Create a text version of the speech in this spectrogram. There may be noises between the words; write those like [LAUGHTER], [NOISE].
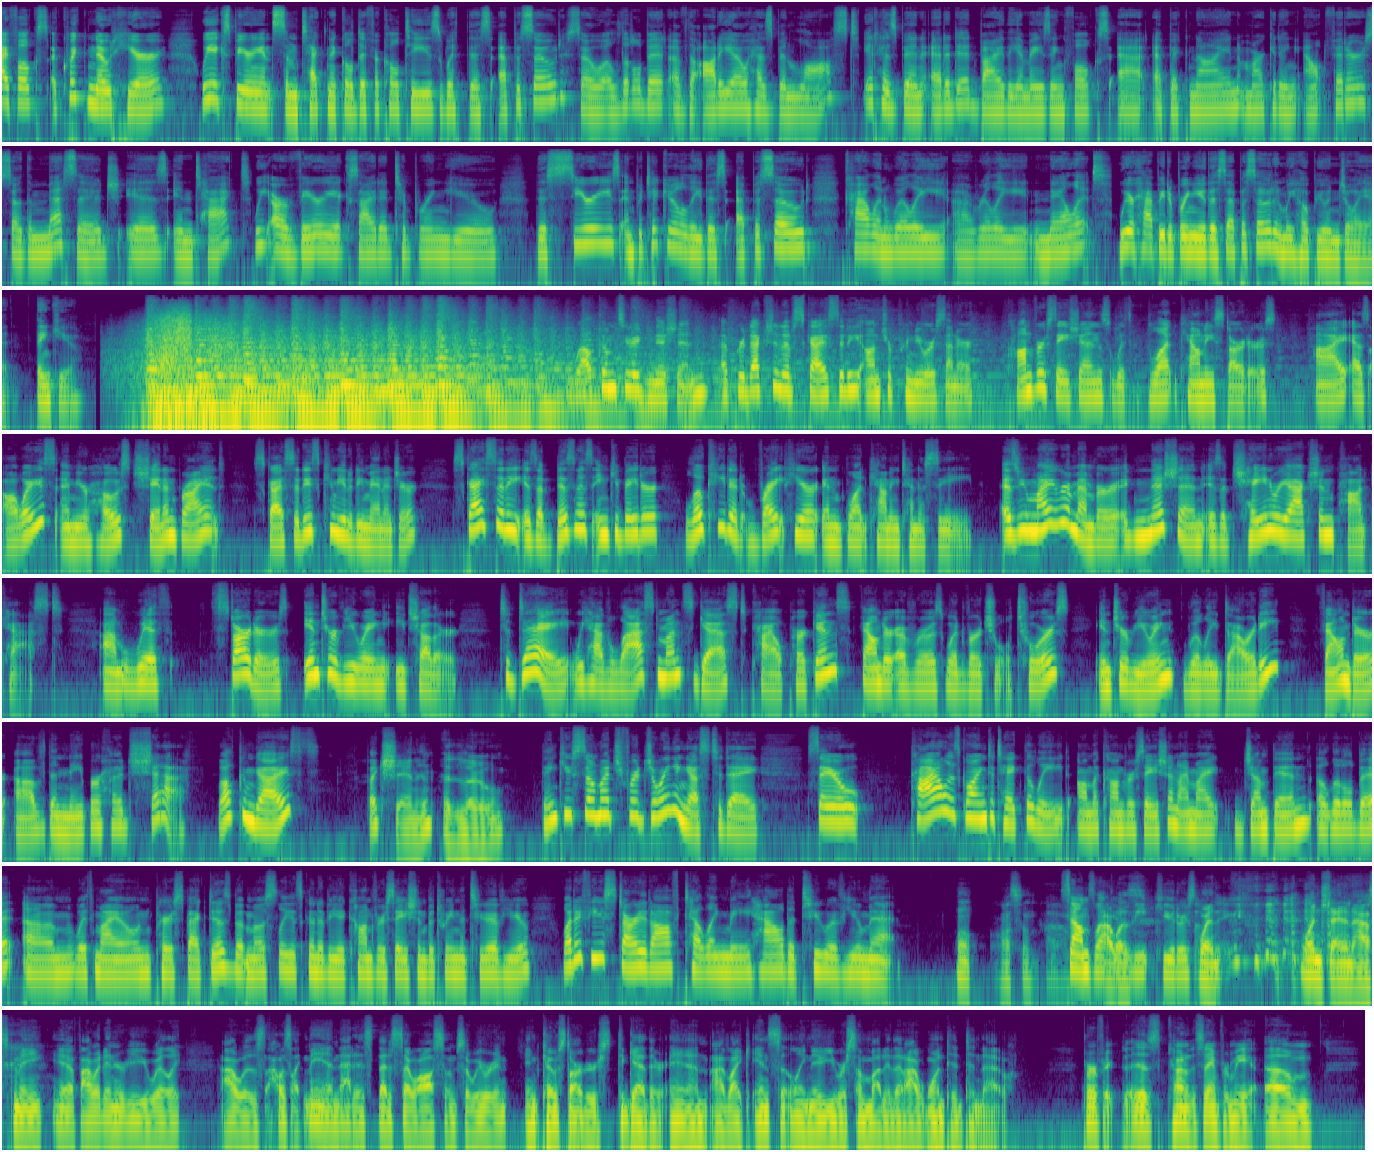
Hi, folks. A quick note here. We experienced some technical difficulties with this episode, so a little bit of the audio has been lost. It has been edited by the amazing folks at Epic Nine Marketing Outfitters, so the message is intact. We are very excited to bring you this series and particularly this episode. Kyle and Willie uh, really nail it. We're happy to bring you this episode and we hope you enjoy it. Thank you. Welcome to Ignition, a production of Sky City Entrepreneur Center, conversations with Blount County starters. I, as always, am your host, Shannon Bryant, Sky City's community manager. Sky City is a business incubator located right here in Blount County, Tennessee. As you might remember, Ignition is a chain reaction podcast um, with starters interviewing each other. Today, we have last month's guest, Kyle Perkins, founder of Rosewood Virtual Tours, interviewing Willie Daugherty, founder of The Neighborhood Chef. Welcome, guys. Thanks, Shannon. Hello. Thank you so much for joining us today. So, Kyle is going to take the lead on the conversation. I might jump in a little bit um, with my own perspectives, but mostly it's going to be a conversation between the two of you. What if you started off telling me how the two of you met? Oh, awesome. Um, Sounds like I a was, meet cute or something. When, [LAUGHS] when Shannon asked me if I would interview you, Willie, I was I was like, man, that is that is so awesome. So we were in, in co-starters together, and I like instantly knew you were somebody that I wanted to know. Perfect. It's kind of the same for me. Um,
